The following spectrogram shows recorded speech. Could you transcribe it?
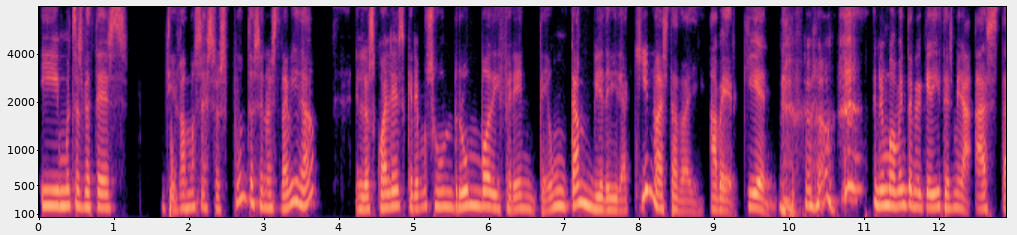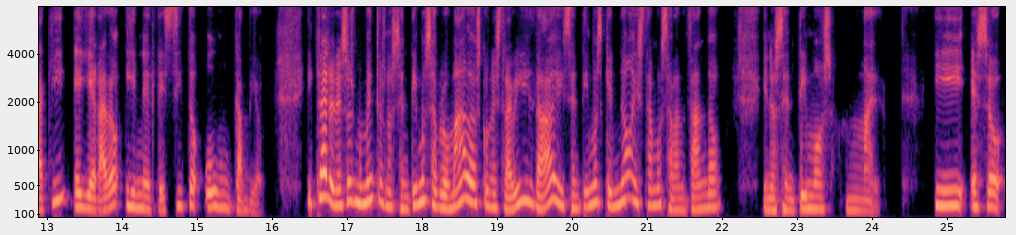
Y muchas veces llegamos a esos puntos en nuestra vida en los cuales queremos un rumbo diferente, un cambio de vida. ¿Quién no ha estado ahí? A ver, ¿quién? en un momento en el que dices, mira, hasta aquí he llegado y necesito un cambio. Y claro, en esos momentos nos sentimos abrumados con nuestra vida y sentimos que no estamos avanzando y nos sentimos mal. Y eso,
